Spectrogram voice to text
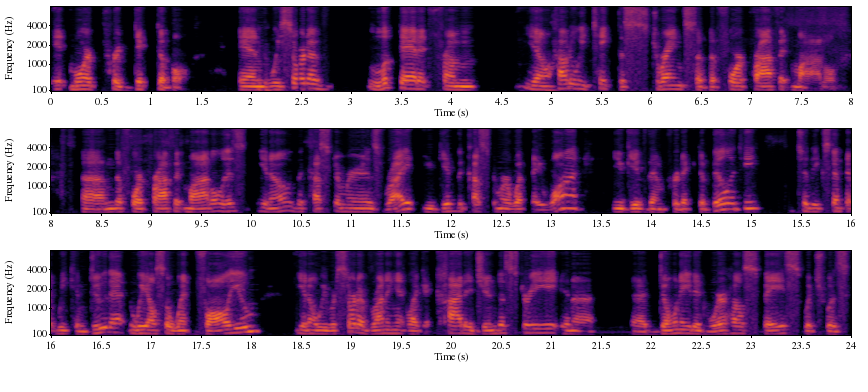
it more predictable. And we sort of looked at it from you know how do we take the strengths of the for-profit model um, the for-profit model is, you know, the customer is right. You give the customer what they want. You give them predictability to the extent that we can do that. We also went volume. You know, we were sort of running it like a cottage industry in a, a donated warehouse space, which was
